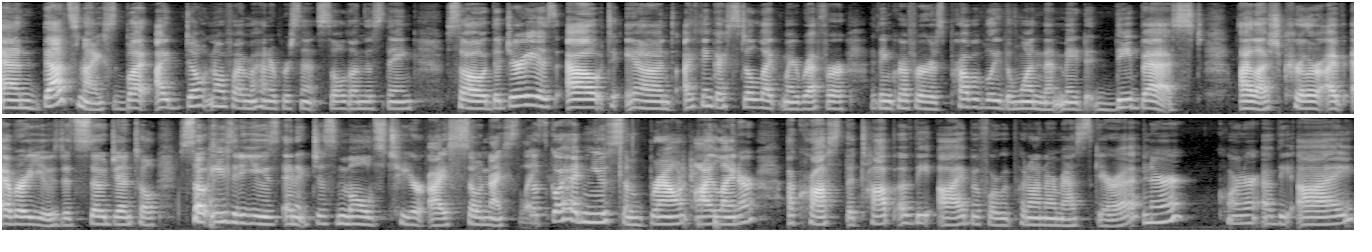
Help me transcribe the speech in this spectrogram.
and that's nice but i don't know if i'm 100 percent sold on this thing so the jury is out and i think i still like my Rephr i think Rephr is probably the one that made the best eyelash curler I've ever used. It's so gentle, so easy to use, and it just molds to your eyes so nicely. Let's go ahead and use some brown eyeliner across the top of the eye before we put on our mascara. Inner corner of the eye,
